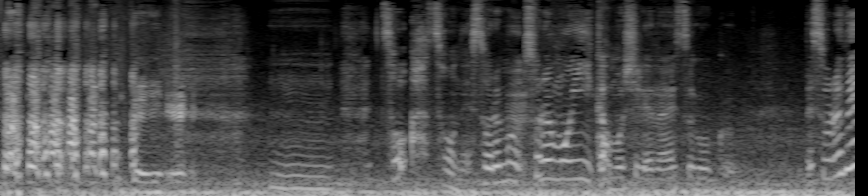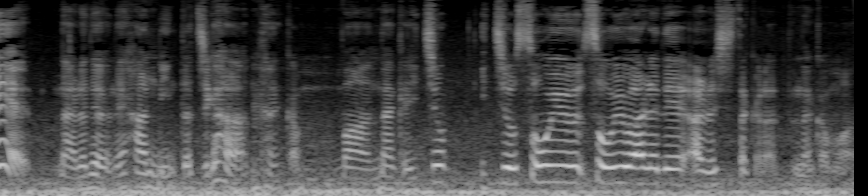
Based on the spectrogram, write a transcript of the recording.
だっていう。うん。そう、あ、そうね。それも、それもいいかもしれない、すごく。で、それで、あれだよね、犯人たちが、なんか、まあ、なんか一応、一応そういう、そういうあれであれしたからって、なんかまあ、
